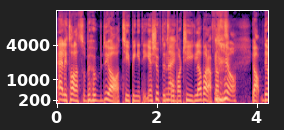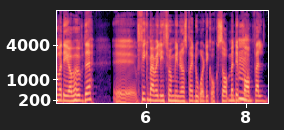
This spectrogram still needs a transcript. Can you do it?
ärligt talat så behövde jag typ ingenting. Jag köpte Nej. två par tyglar bara för att Ja. ja, det var det jag behövde. Eh, fick med mig lite från Minerals by Nordic också men det Mm. var väl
